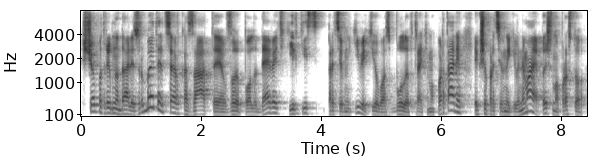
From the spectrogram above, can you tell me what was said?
Що потрібно далі зробити, це вказати в поле 9 кількість працівників, які у вас були в третьому кварталі. Якщо працівників немає, пишемо просто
